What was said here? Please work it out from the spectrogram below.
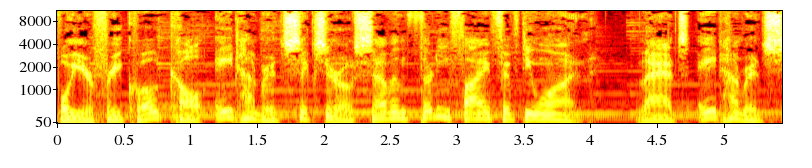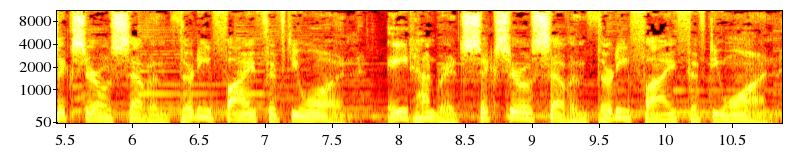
For your free quote, call 800 607 3551. That's 800 607 3551. 800 607 3551.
